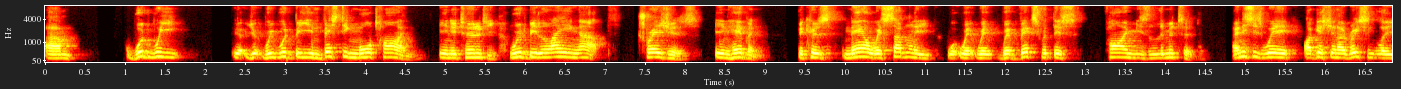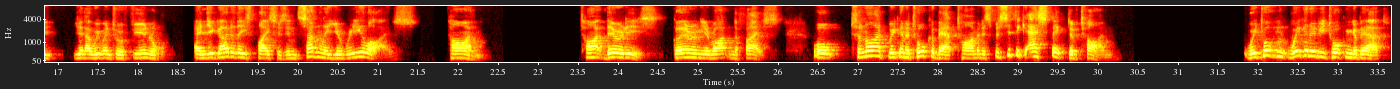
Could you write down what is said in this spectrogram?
Um, would we, we would be investing more time in eternity. We'd be laying up treasures in heaven because now we're suddenly, we're, we're, we're vexed with this time is limited. And this is where, I guess, you know, recently, you know, we went to a funeral and you go to these places and suddenly you realize time. Time, there it is glaring you right in the face. Well, tonight we're going to talk about time and a specific aspect of time. We're talking, we're going to be talking about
